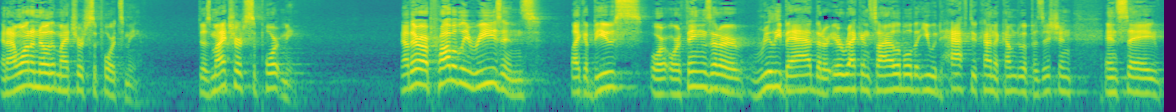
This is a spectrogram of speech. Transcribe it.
and I want to know that my church supports me. Does my church support me? Now, there are probably reasons like abuse or, or things that are really bad, that are irreconcilable, that you would have to kind of come to a position and say,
